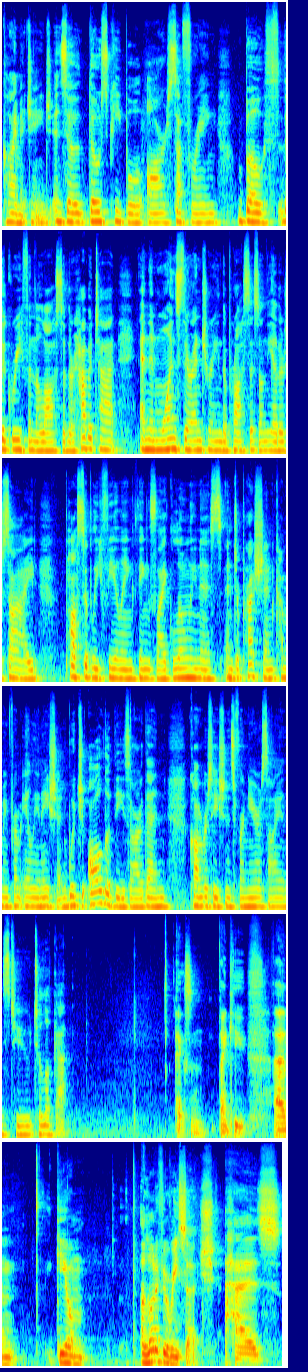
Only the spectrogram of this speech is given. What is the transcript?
climate change, and so those people are suffering both the grief and the loss of their habitat, and then once they're entering the process on the other side, possibly feeling things like loneliness and depression coming from alienation, which all of these are then conversations for neuroscience to to look at. Excellent, thank you, um, Guillaume a lot of your research has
